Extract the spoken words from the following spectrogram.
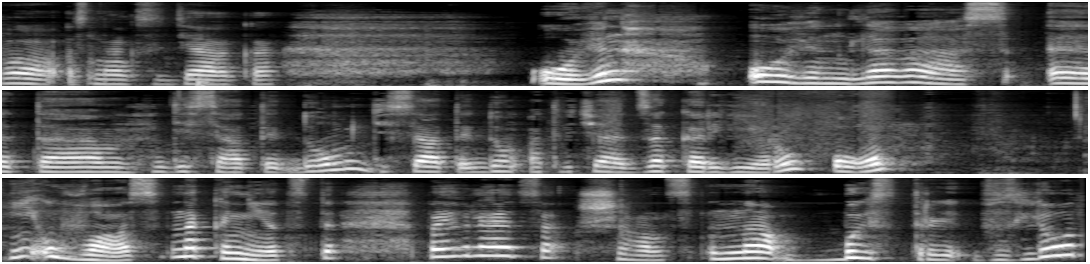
в знак зодиака Овен. Овен для вас это десятый дом. Десятый дом отвечает за карьеру. О, и у вас, наконец-то, появляется шанс на быстрый взлет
